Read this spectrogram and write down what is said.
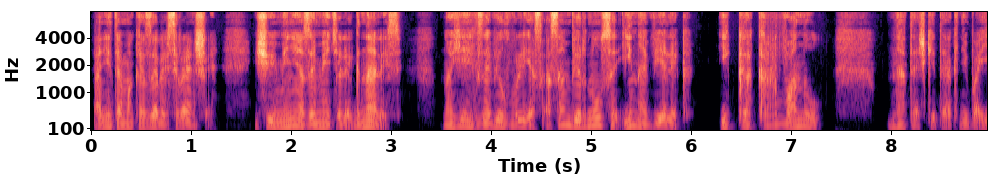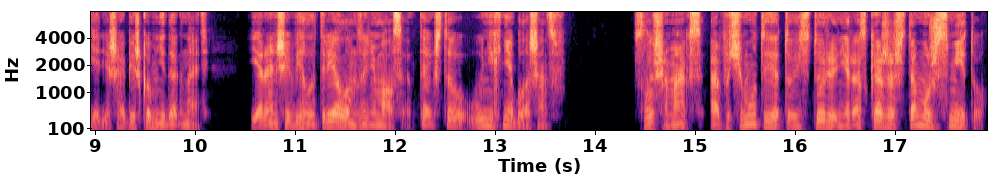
Они там оказались раньше. Еще и меня заметили, гнались. Но я их завел в лес, а сам вернулся и на велик. И как рванул. На тачке так не поедешь, а пешком не догнать. Я раньше велотриалом занимался, так что у них не было шансов. Слушай, Макс, а почему ты эту историю не расскажешь тому же Смиту?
